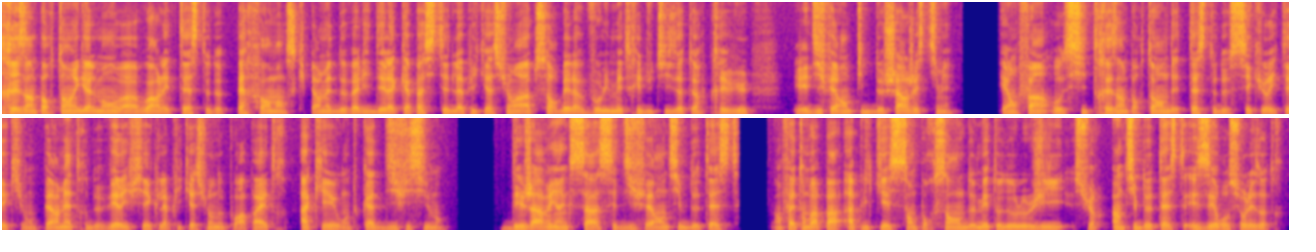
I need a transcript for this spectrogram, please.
Très important également, on va avoir les tests de performance qui permettent de valider la capacité de l'application à absorber la volumétrie d'utilisateurs prévue et les différents pics de charge estimés. Et enfin, aussi très important, des tests de sécurité qui vont permettre de vérifier que l'application ne pourra pas être hackée ou en tout cas difficilement. Déjà, rien que ça, ces différents types de tests, en fait, on ne va pas appliquer 100% de méthodologie sur un type de test et zéro sur les autres.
